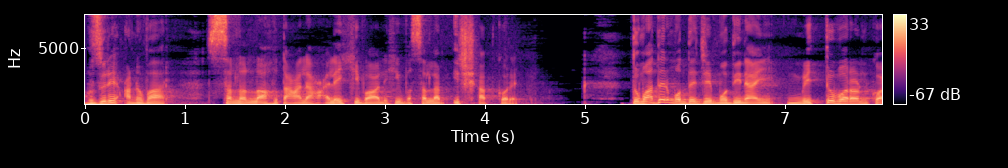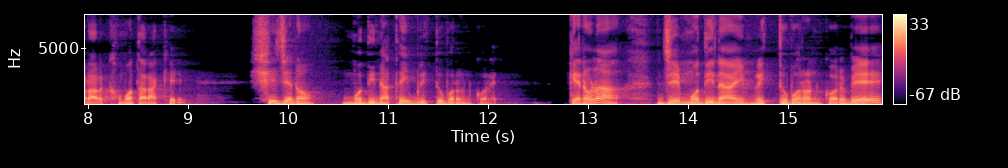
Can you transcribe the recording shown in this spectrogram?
হুজুরে আনোয়ার সাল্লাহ তালা আলহি বা আলহি ওয়াসাল্লাম ইরশাদ করে তোমাদের মধ্যে যে মদিনায় মৃত্যুবরণ করার ক্ষমতা রাখে সে যেন মদিনাতেই মৃত্যুবরণ করে। কেননা যে মদিনায় মৃত্যুবরণ করবে,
